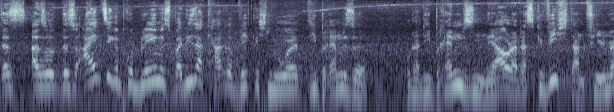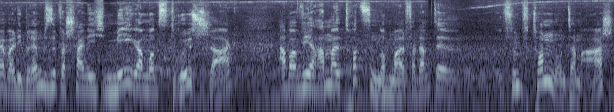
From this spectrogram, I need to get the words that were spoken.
Das, also das einzige Problem ist bei dieser Karre wirklich nur die Bremse. Oder die Bremsen, ja, oder das Gewicht dann vielmehr, weil die Bremsen sind wahrscheinlich mega monströs stark. Aber wir haben halt trotzdem nochmal verdammte 5 Tonnen unterm Arsch.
